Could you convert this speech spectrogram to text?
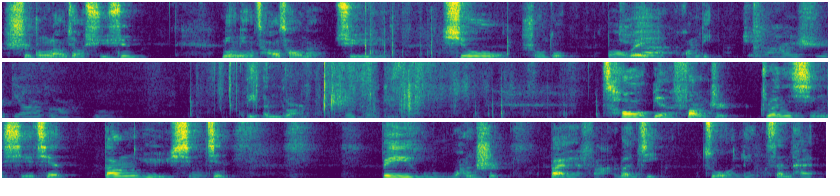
侍中郎叫徐勋，命令曹操呢去修首都，保卫皇帝。这个还是第二段吗？第 N 段了，我也不知道第一段。操便放置。专行邪迁，当欲省进，卑武王室，拜法乱纪，坐领三台，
